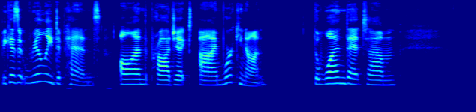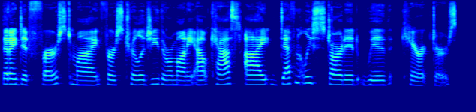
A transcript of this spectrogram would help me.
because it really depends on the project I'm working on. The one that um, that I did first, my first trilogy, The Romani Outcast, I definitely started with characters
